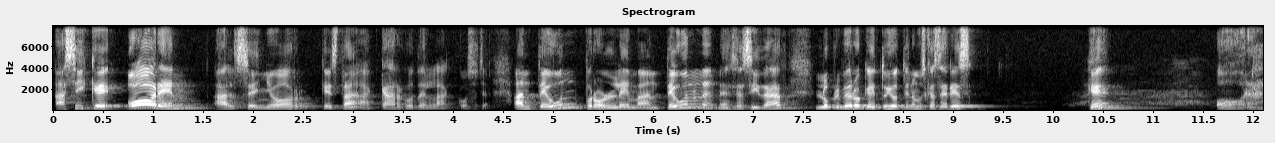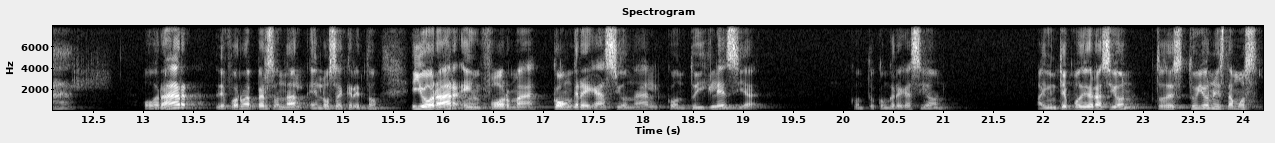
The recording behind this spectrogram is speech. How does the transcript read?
Así que oren al Señor que está a cargo de la cosecha. Ante un problema, ante una necesidad, lo primero que tú y yo tenemos que hacer es, ¿qué? Orar. Orar de forma personal en lo secreto y orar en forma congregacional con tu iglesia, con tu congregación. Hay un tiempo de oración, entonces tú y yo necesitamos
